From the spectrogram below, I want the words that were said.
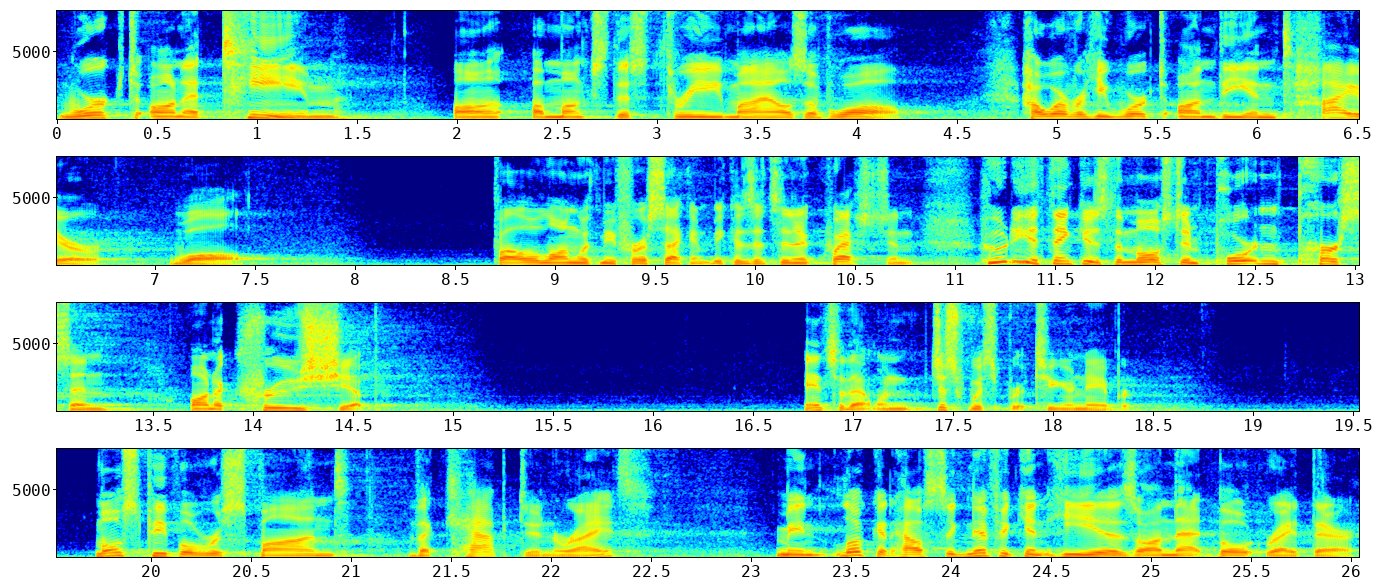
worked on a team amongst this three miles of wall. However, he worked on the entire wall. Follow along with me for a second because it's in a question. Who do you think is the most important person on a cruise ship? Answer that one. Just whisper it to your neighbor. Most people respond, the captain, right? I mean, look at how significant he is on that boat right there.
